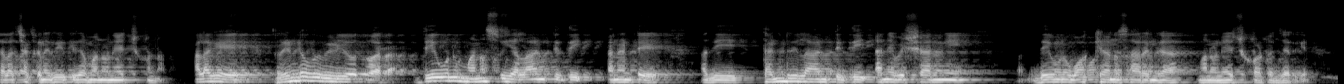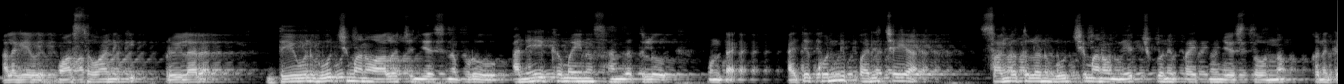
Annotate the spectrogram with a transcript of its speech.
చాలా చక్కని రీతిగా మనం నేర్చుకున్నాం. అలాగే రెండవ వీడియో ద్వారా దేవుని మనస్సు ఎలాంటిది అని అంటే అది తండ్రి లాంటిది అనే విషయాన్ని దేవుని వాక్యానుసారంగా మనం నేర్చుకోవటం జరిగింది. అలాగే వాస్తవానికి ప్రియులారా దేవుని గూర్చి మనం ఆలోచన చేసినప్పుడు అనేకమైన సంగతులు ఉంటాయి. అయితే కొన్ని పరిచయ సంగతులను గూర్చి మనం నేర్చుకునే ప్రయత్నం చేస్తూ ఉన్నాం. కనుక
